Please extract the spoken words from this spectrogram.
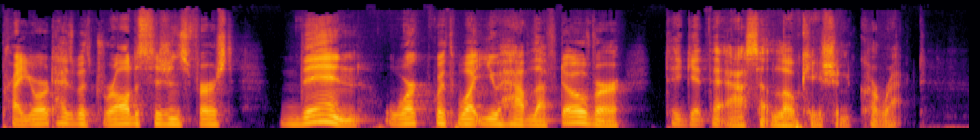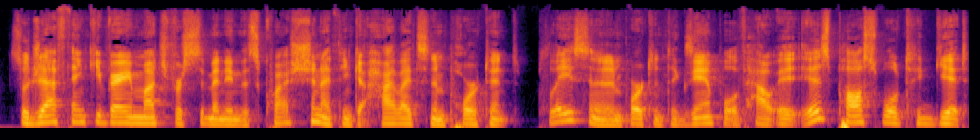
prioritize withdrawal decisions first, then work with what you have left over to get the asset location correct. So, Jeff, thank you very much for submitting this question. I think it highlights an important place and an important example of how it is possible to get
